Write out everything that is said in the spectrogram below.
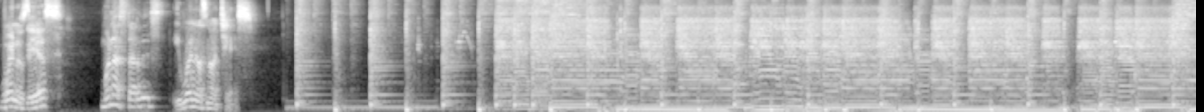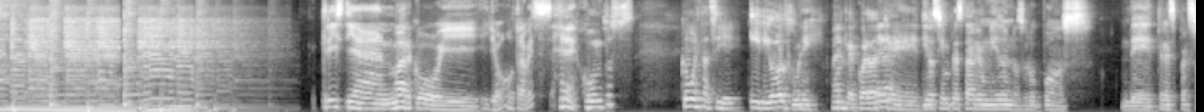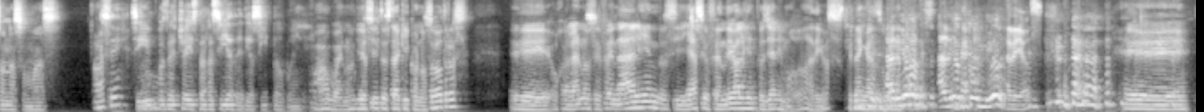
Buenos días. Buenas tardes. Y buenas noches. Cristian, Marco y, y yo, otra vez, juntos. ¿Cómo estás, sí? Y Dios, güey. Bueno, Porque era- que Dios siempre está reunido en los grupos de tres personas o más. ¿Ah, sí? Sí, pues de hecho ahí está la silla de Diosito, güey. Ah, bueno, Diosito está aquí con nosotros. Eh, ojalá no se ofenda a alguien. pues, Si ya se ofendió a alguien, pues ya ni modo. Adiós. Que tengas buena- Adiós, adiós con Dios. Adiós. Eh,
